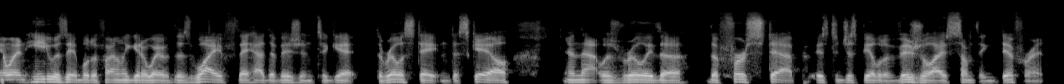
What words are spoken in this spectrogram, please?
And when he was able to finally get away with his wife, they had the vision to get the real estate and to scale. And that was really the the first step is to just be able to visualize something different.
